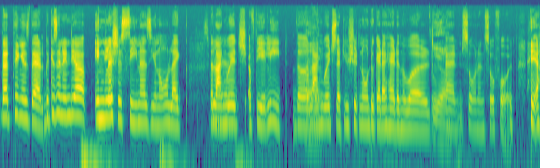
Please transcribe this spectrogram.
that thing is there because in india english is seen as you know like the language of the elite the Right. language that you should know to get ahead in the world Yeah. and so on and so forth yeah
